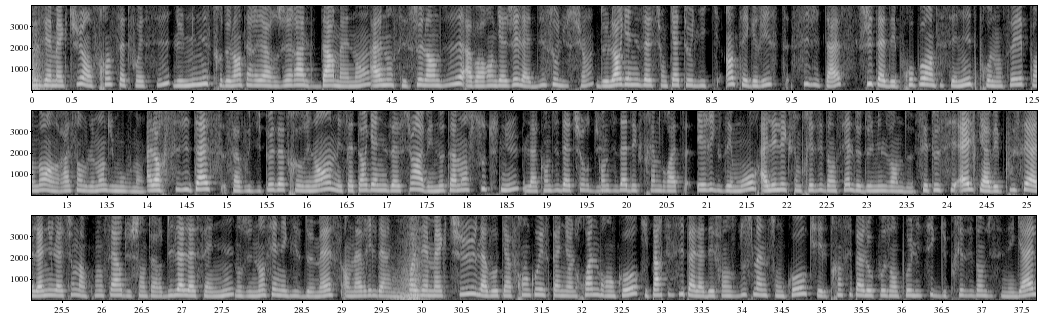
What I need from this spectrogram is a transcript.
Deuxième actu, en France cette fois-ci, le ministre de l'Intérieur Gérald Darmanin a annoncé ce lundi avoir engagé la dissolution de l'organisation catholique intégriste Civitas suite à des propos antisémites prononcés pendant un rassemblement du mouvement. Alors Civitas, ça vous dit peut-être rien, mais cette organisation avait notamment soutenu la candidature du candidat d'extrême droite Éric Zemmour à l'élection présidentielle de 2022. C'est aussi elle qui avait poussé à l'annulation d'un concert du chanteur Bilal Hassani dans une ancienne église de Metz en avril dernier. Troisième actu, l'avocat franco-espagnol Juan Branco, qui participe à la défense d'Ousmane Sonko, qui est le principal opposant politique du président du Sénégal,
